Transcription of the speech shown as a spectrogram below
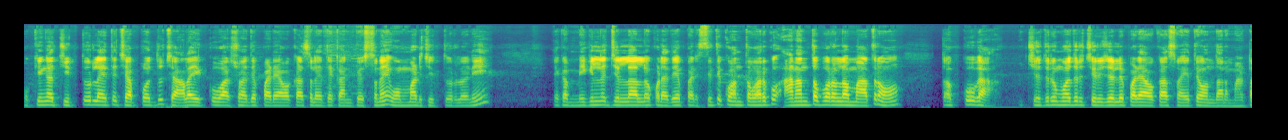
ముఖ్యంగా చిత్తూరులో అయితే చెప్పొద్దు చాలా ఎక్కువ వర్షం అయితే పడే అవకాశాలు అయితే కనిపిస్తున్నాయి ఉమ్మడి చిత్తూరులోని. ఇక మిగిలిన జిల్లాల్లో కూడా అదే పరిస్థితి. కొంతవరకు అనంతపురంలో మాత్రం తక్కువగా చెదురుమదురు చిరుజల్లు పడే అవకాశం అయితే ఉందన్నమాట.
